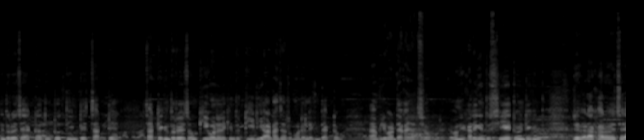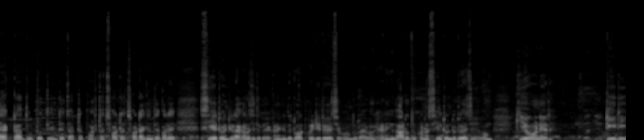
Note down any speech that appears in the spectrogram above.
কিন্তু রয়েছে, একটা, দুটো, তিনটে, চারটে চারটে কিন্তু রয়েছে, এবং কিওনের কিন্তু টিডি আট হাজার মডেলে কিন্তু একটা অ্যাম্পলিফার দেখা যাচ্ছে ওপরে এবং এখানে কিন্তু সিএ টোয়েন্টি কিন্তু রাখা রয়েছে, একটা, দুটো, তিনটে, চারটে, পাঁচটা, ছটা ছটা কিন্তু এবারে সিএ টোয়েন্টি রাখা রয়েছে এখানে কিন্তু ডট পেটি রয়েছে বন্ধুরা, এবং এখানে কিন্তু আরও দুখানা সিএ টোয়েন্টি রয়েছে, এবং কিওনের টিডি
